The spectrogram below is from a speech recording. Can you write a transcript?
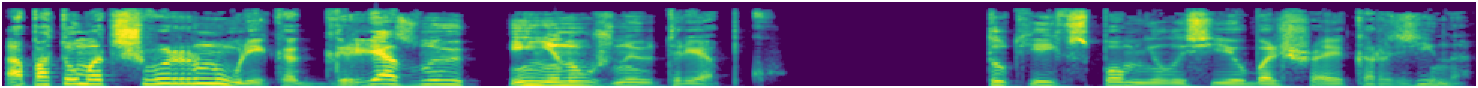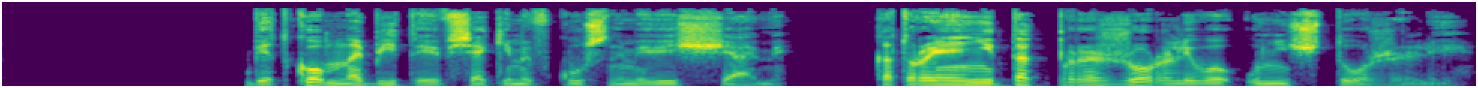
а потом отшвырнули, как грязную и ненужную тряпку. Тут ей вспомнилась ее большая корзина, битком набитая всякими вкусными вещами, которые они так прожорливо уничтожили.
